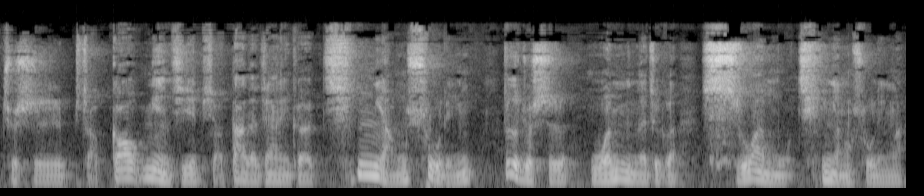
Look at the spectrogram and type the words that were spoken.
就是比较高、面积也比较大的这样一个青杨树林，这个就是闻名的这个十万亩青杨树林了。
